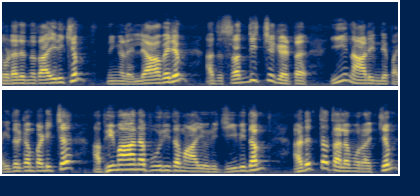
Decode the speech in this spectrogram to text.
തുടരുന്നതായിരിക്കും. നിങ്ങളെല്ലാവരും അത് ശ്രദ്ധിച്ചു കേട്ട് ഈ നാടിന്റെ പൈതൃകം പഠിച്ച് അഭിമാനപൂരിതമായൊരു ജീവിതം അടുത്ത തലമുറയ്ക്കും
